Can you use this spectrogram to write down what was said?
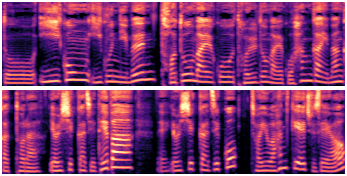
또 2029님은 더도 말고 덜도 말고 한가위만 같더라. 10시까지 대박! 네, 10시까지 꼭 저희와 함께 해주세요.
